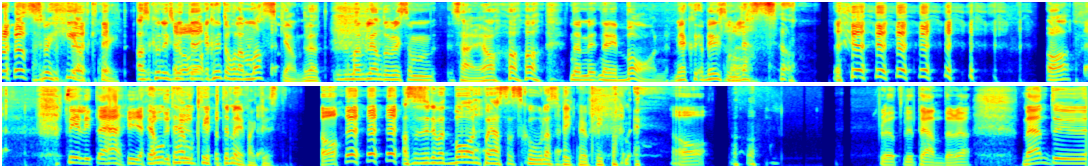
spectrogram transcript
röst. Alltså, jag blev helt knäckt. Alltså, jag, kunde liksom Ja. inte, jag kunde inte hålla masken. Du vet. Man vill ändå liksom så här, ja, när, när det är barn. Men jag, jag blev liksom Ja. ledsen. Ja, Ser lite här igen. jag åkte hem och klippte mig faktiskt. Ja. Alltså så det var ett barn på Essas skola som fick mig att klippa mig. ja. Plötsligt händer det. Men du.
